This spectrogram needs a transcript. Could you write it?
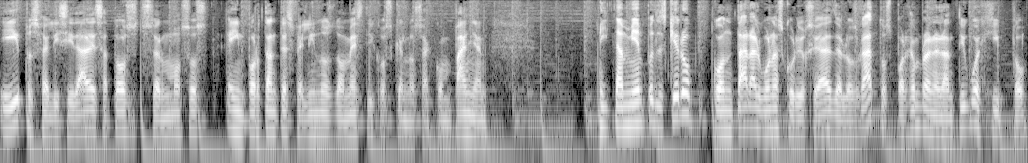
Y pues felicidades a todos estos hermosos e importantes felinos domésticos que nos acompañan. Y también pues les quiero contar algunas curiosidades de los gatos. Por ejemplo, en el antiguo Egipto,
